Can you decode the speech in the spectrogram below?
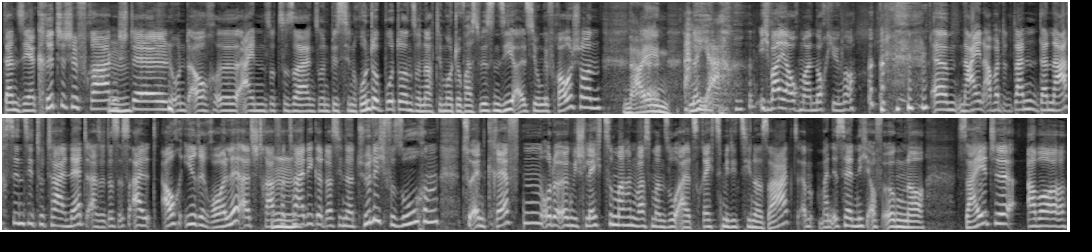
dann sehr kritische Fragen mhm. stellen und auch äh, einen sozusagen so ein bisschen runterbuttern, so nach dem Motto, was wissen Sie als junge Frau schon? Nein. Äh, naja, ich war ja auch mal noch jünger. ähm, nein, aber dann danach sind sie total nett. Also das ist halt auch ihre Rolle als Strafverteidiger, mhm. dass sie natürlich versuchen zu entkräften oder irgendwie schlecht zu machen, was man so als Rechtsmediziner sagt. Ähm, man ist ja nicht auf irgendeiner Seite, aber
